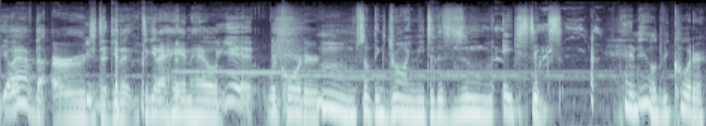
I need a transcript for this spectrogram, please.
Yo, I have the urge to get a to get a handheld Yeah. recorder. Hmm, something's drawing me to the Zoom H6 handheld recorder.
